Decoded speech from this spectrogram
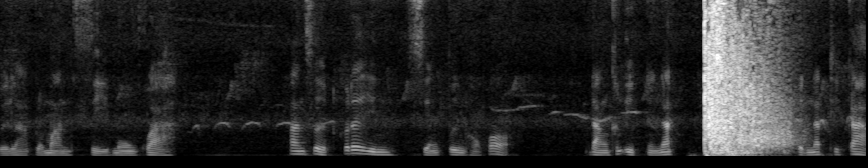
เวลาประมาณสี่โมงกว่าพรานเสิร์ชก็ได้ยินเสียงปืนของพ่อ ดังขึ้นอีกหนึ่งนัด เป็นนัดที่เก้า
